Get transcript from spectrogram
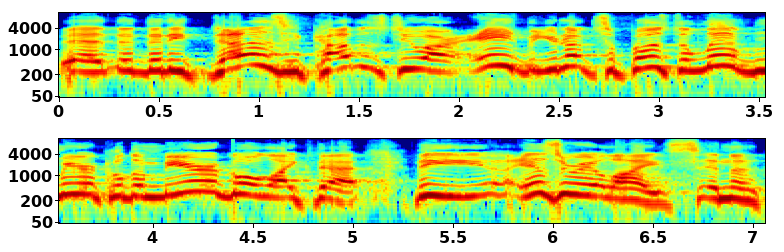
uh, that He does, He comes to our aid. But you're not supposed to live miracle to miracle like that. The Israelites in the,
